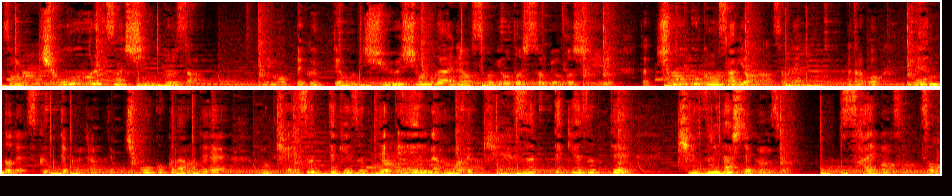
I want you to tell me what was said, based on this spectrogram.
その強烈なシンプルさに持ってくってもう抽象概念をそぎ落としそぎ落とし彫刻の作業なんですよね。だからこう粘土で作っていくんじゃなくて彫刻なのでもう削って削って鋭利な刃物で削って削って削り出していくんですよ。最後のその像を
